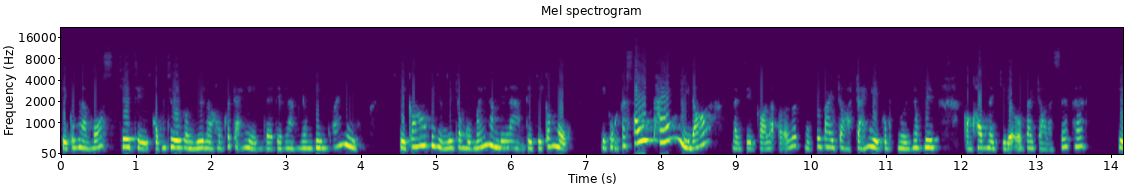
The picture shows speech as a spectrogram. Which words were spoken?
chị cũng làm boss chứ chị cũng chưa gần như là không có trải nghiệm về việc làm nhân viên quá nhiều. Chị có ví dụ như trong mười mấy năm đi làm thì chị có một chị còn có 6 tháng gì đó là chị gọi là ở một cái vai trò trải nghiệm của một người nhân viên còn không thì chị đều ở vai trò là sếp hết thì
